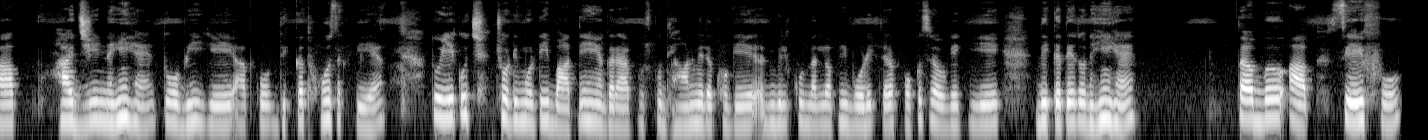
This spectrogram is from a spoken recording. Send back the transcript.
आप हाइजीन नहीं है तो भी ये आपको दिक्कत हो सकती है। तो ये कुछ छोटी मोटी बातें हैं, अगर आप उसको ध्यान में रखोगे, बिल्कुल मतलब अपनी बॉडी की तरफ़ फोकस रहोगे कि ये दिक्कतें तो नहीं हैं, तब आप सेफ़ हो।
